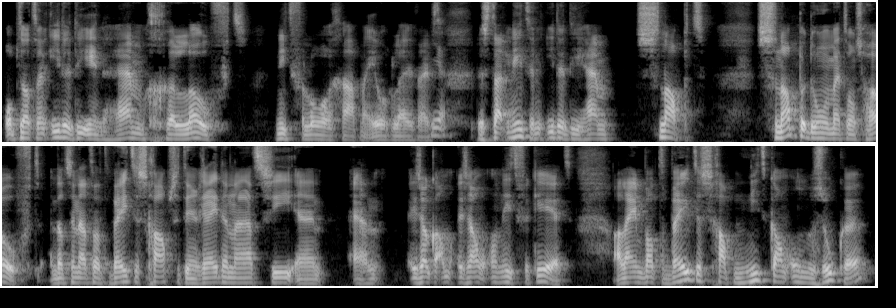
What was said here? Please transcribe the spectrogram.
opdat een ieder die in hem gelooft, niet verloren gaat, maar eeuwig leven heeft. Ja. Dus staat niet een ieder die hem snapt. Snappen doen we met ons hoofd. En dat is inderdaad wat wetenschap zit in redenatie en, en is ook al, is al niet verkeerd. Alleen wat wetenschap niet kan onderzoeken,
